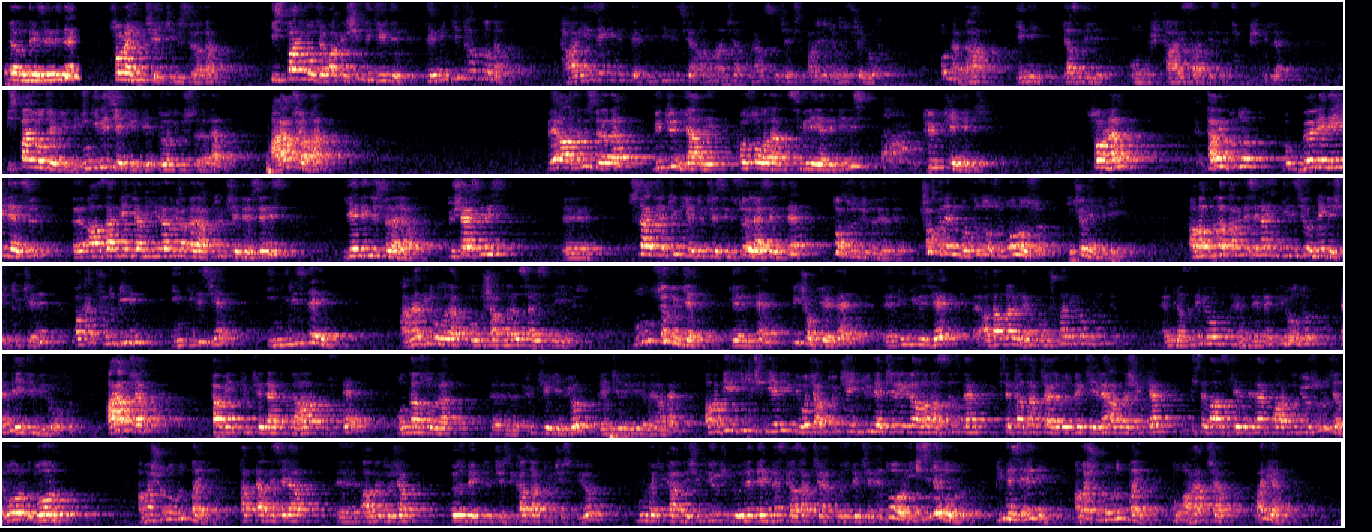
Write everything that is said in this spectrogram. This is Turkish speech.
Toplayalım derseniz de sonra Hintçe ikinci sırada. İspanyolca bakın şimdi girdi. Deminki tabloda tarihi zenginlikte İngilizce, Almanca, Fransızca, İspanyolca, Rusça yoktu. Onlar daha yeni yazı dili olmuş, tarih sahnesine çıkmış diller. İspanyolca girdi, İngilizce girdi dördüncü sırada. Arapça var. Ve altıncı sırada bütün yani Kosova'dan Sibirya'ya dediğimiz Türkçe gelir. Sonra tabi bunu böyle değil de sırf e, Azerbaycan'ı, İran'ı katarak Türkçe derseniz yedinci sıraya düşersiniz. E, sadece Türkiye Türkçesini söylerseniz de dokuzuncu sıraya Çok önemli dokuz olsun, on olsun hiç önemli değil. Ama burada tabii mesela İngilizce önüne geçti Türkçenin. Fakat şunu bilin, İngilizce İngilizlerin ana dil olarak konuşanların sayısı değildir. Bu sömürgelerinde birçok yerde e, İngilizce e, adamların hem konuşma dili oldu, hem yazı dili oldu, hem devlet dili oldu, hem eğitim dili oldu. Arapça tabii Türkçeden daha üstte. Ondan sonra e, Türkçe geliyor lehçeleriyle beraber. Ama bir iki kişi diyebilir ki hocam Türkçeyi bütün lehçeleriyle alamazsınız. Ben işte Kazakça ile Özbekçe ile anlaşırken işte bazı kelimeler farklı diyorsunuz ya doğru mu? Doğru. Ama şunu unutmayın. Hatta mesela e, Ahmet Hocam Özbek Türkçesi, Kazak Türkçesi diyor. Buradaki kardeşim diyor ki öyle denmez Kazakça, Özbekçe de doğru. İkisi de doğru. Bir mesele değil. Ama şunu unutmayın. Bu Arapça var ya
